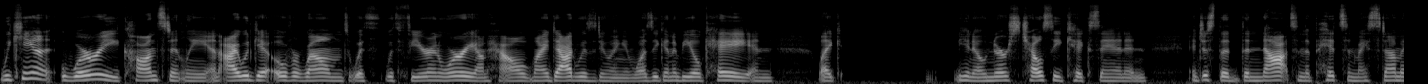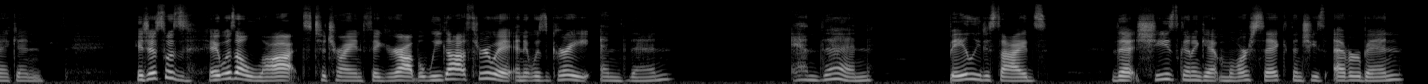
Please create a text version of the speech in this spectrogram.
we can't worry constantly and I would get overwhelmed with with fear and worry on how my dad was doing and was he going to be okay and like you know, nurse Chelsea kicks in and and just the the knots and the pits in my stomach and it just was it was a lot to try and figure out but we got through it and it was great. And then and then bailey decides that she's going to get more sick than she's ever been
